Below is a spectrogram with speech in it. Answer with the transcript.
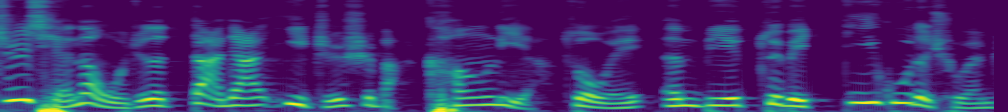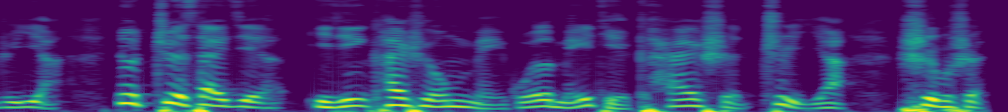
之前呢，我觉得大家一直是把康利啊作为 NBA 最被低估的球员之一啊。那这赛季已经开始有美国的媒体开始质疑啊，是不是？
